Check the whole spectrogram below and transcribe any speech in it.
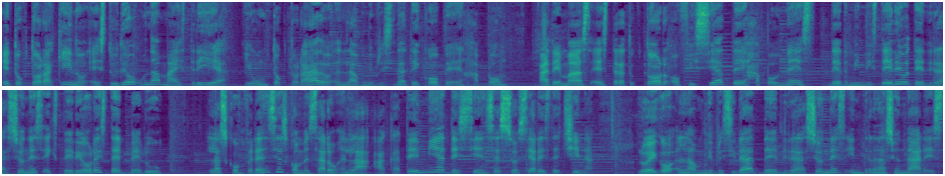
El doctor Aquino estudió una maestría y un doctorado en la Universidad de Kobe en Japón. Además, es traductor oficial de japonés del Ministerio de Relaciones Exteriores de Perú. Las conferencias comenzaron en la Academia de Ciencias Sociales de China, luego en la Universidad de Relaciones Internacionales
